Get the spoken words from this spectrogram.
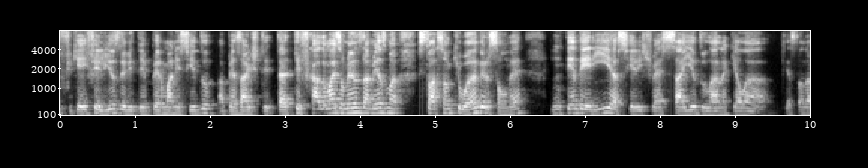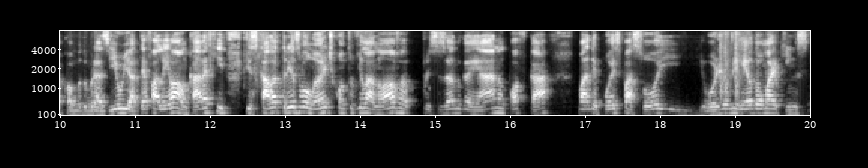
fiquei feliz dele ter permanecido, apesar de ter, ter ficado mais ou menos da mesma situação que o Anderson, né? Entenderia se ele tivesse saído lá naquela questão da Copa do Brasil, e até falei, ó, um cara que, escala três volantes contra o Vila Nova, precisando ganhar, não pode ficar, mas depois passou e hoje eu me rendo ao Marquinhos.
